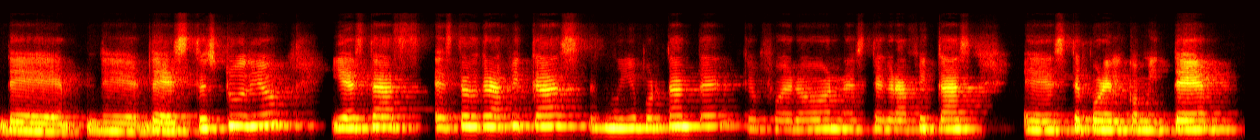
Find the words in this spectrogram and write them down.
de, de este estudio y estas, estas gráficas, es muy importante, que fueron este, gráficas este, por el comité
